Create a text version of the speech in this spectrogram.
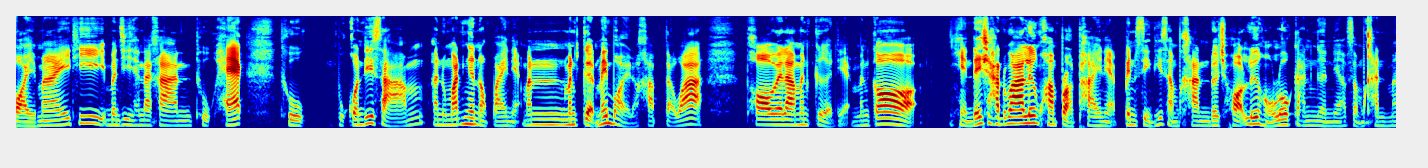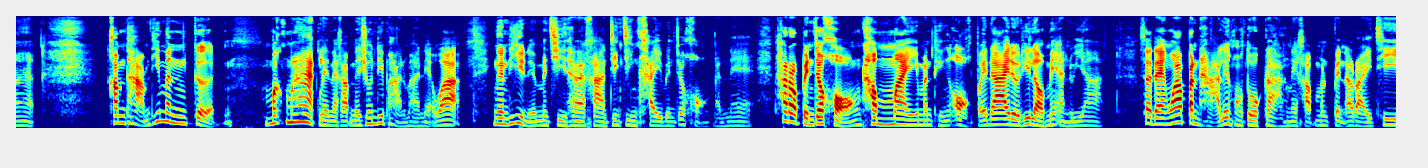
บ่อยไหมที่บัญชีธนาคารถูกแฮ็กถูกบุคคลที่ 3 อนุมัติเงินออกไปเนี่ยมันมันเกิดไม่บ่อยหรอกครับ แต่ว่าพอเวลามันเกิดเนี่ยมันก็เห็นได้ชัดว่าเรื่องความปลอดภัยเนี่ยเป็นสิ่งที่สำคัญโดยเฉพาะเรื่องของโลกการเงินเนี่ยครับสำคัญมากคำถามที่มันเกิดมาก ๆ เลยนะครับในช่วงที่ผ่านมาเนี่ยว่าเงินที่อยู่ในบัญชีธนาคารจริง ๆ ใครเป็นเจ้าของกันแน่ ถ้าเราเป็นเจ้าของทำไมมันถึงออกไปได้โดยที่เราไม่อนุญาต แสดงว่าปัญหาเรื่องของตัวกลางเนี่ยครับมันเป็นอะไรที่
